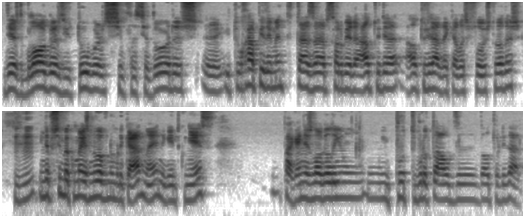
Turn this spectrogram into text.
desde bloggers, youtubers, influenciadores, uh, e tu rapidamente estás a absorver a autoridade, a autoridade daquelas pessoas todas, uhum. ainda por cima, como és novo no mercado, não é? ninguém te conhece, pá, ganhas logo ali um, um input brutal de, de autoridade.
